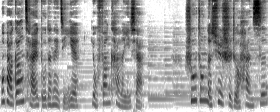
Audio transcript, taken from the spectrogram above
我把刚才读的那几页又翻看了一下，书中的叙事者汉斯，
